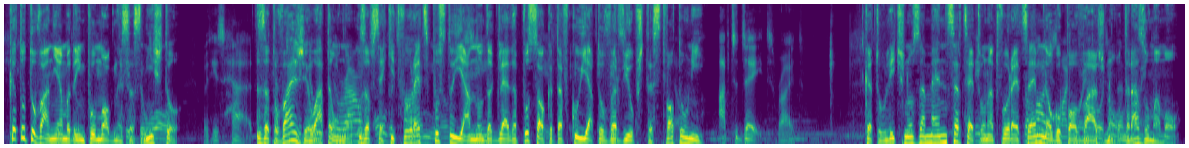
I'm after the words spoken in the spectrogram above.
Като това няма да им помогне с нищо. Затова е желателно за всеки творец постоянно да гледа посоката, в която върви обществото ни. Като лично за мен сърцето на твореца е много по-важно от разума му.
